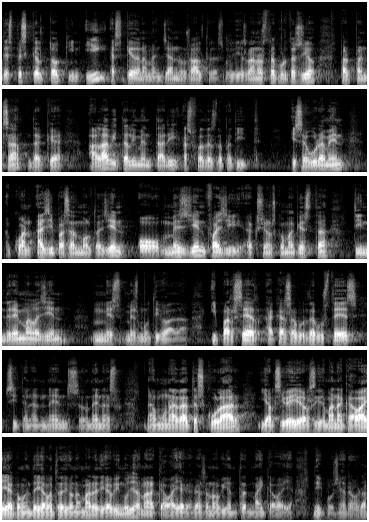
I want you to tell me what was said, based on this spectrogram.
després que el toquin. I es queden a menjar nosaltres. Vull dir, és la nostra aportació per pensar de que l'hàbit alimentari es fa des de petit i segurament quan hagi passat molta gent o més gent faci accions com aquesta, tindrem a la gent més, més motivada. I per cert, a casa de vostès, si tenen nens o nenes amb una edat escolar i els hi ve i els hi demana cavalla, com em deia l'altre dia una mare, ha vingut i demana cavalla, que a casa no havia entrat mai cavalla. Dic, doncs ja era hora,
